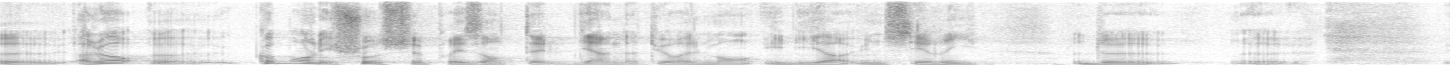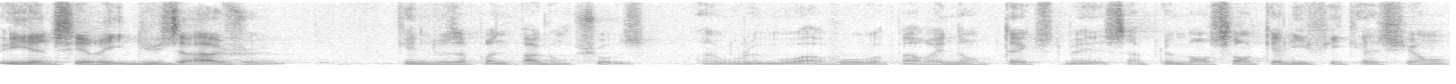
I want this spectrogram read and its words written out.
Euh, alors, euh, comment les choses se présentent-elles? Bien, naturellement, il y a une série de, il y a une série d'usages qui ne nous apprennent pas grand-chose. Hein, où le mot Ahu apparaît dans le texte, mais simplement sans qualification,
